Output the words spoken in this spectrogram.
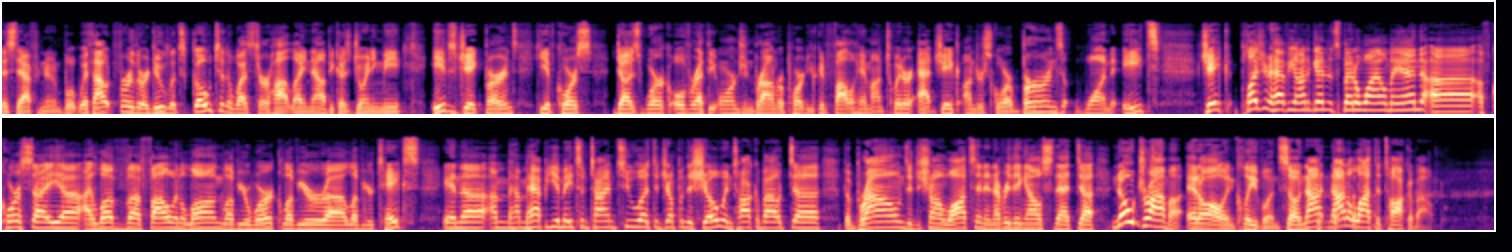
this afternoon. But without further ado, let's go to the Webster Hotline now because joining me is Jake Burns. He, of course, does work over at the Orange and Brown Report. You can follow him on Twitter at Jake underscore Burns one eight. Jake, pleasure to have you on again. It's been a while, man. Uh, of course, I uh, I love uh, following along. Love your work. Love your uh, love your takes, and uh, I'm I'm happy you made some time to uh, to jump in the show and talk about the Browns and Deshaun Watson and everything else. That no drama at all in Cleveland. So not not a lot to talk about.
